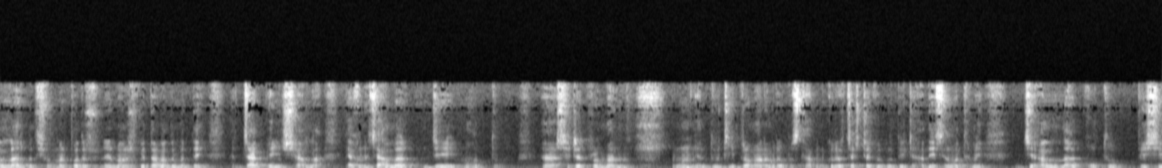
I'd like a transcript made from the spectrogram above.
আল্লাহর প্রতি সম্মান প্রদর্শনের মানসিকতা আমাদের মধ্যে জাগবে ইনশাআল্লাহ। এখন হচ্ছে আল্লাহর যে মহত্ব সেটার প্রমাণ দুটি প্রমাণ আমরা উপস্থাপন করার চেষ্টা করব। দুইটি হাদিসের মাধ্যমে যে আল্লাহ কত বেশি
